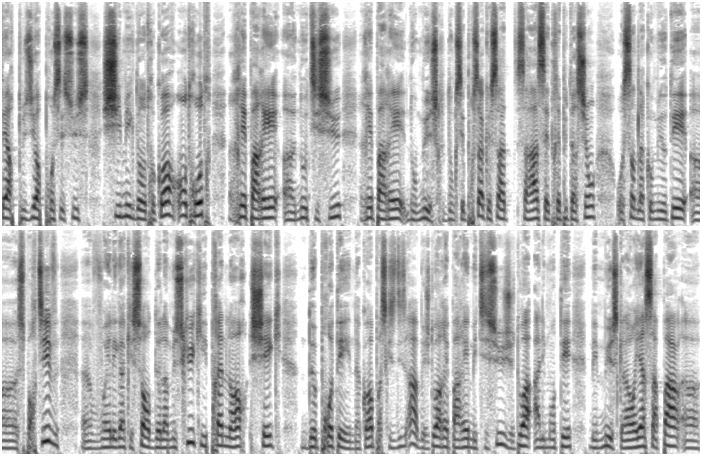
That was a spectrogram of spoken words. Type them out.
faire plusieurs processus chimiques dans notre corps, entre autres réparer euh, nos tissus, réparer nos muscles. Donc c'est pour ça que ça, ça a cette réputation au sein de la communauté euh, sportive. Euh, vous voyez les gars qui sortent de la muscu, qui prennent leur shake de protéines, d'accord? Parce qu'ils se disent, ah ben je dois réparer mes tissus, je dois alimenter mes muscles. Alors il y a sa part,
